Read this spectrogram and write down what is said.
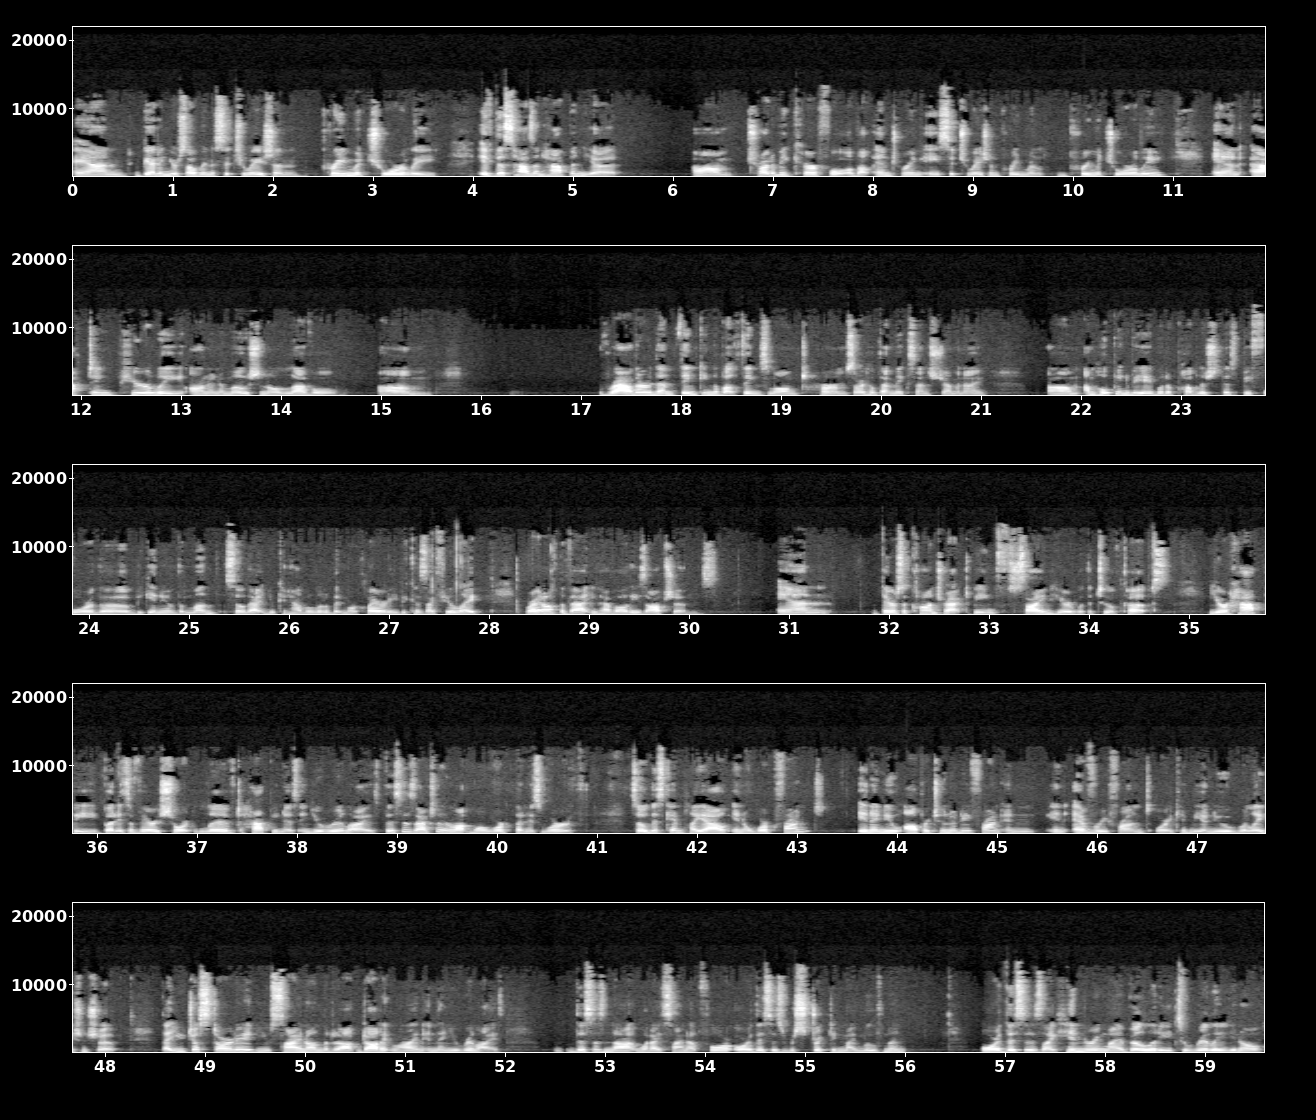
and getting yourself in a situation prematurely. If this hasn't happened yet, um, try to be careful about entering a situation prematurely and acting purely on an emotional level um, rather than thinking about things long term. So I hope that makes sense, Gemini. Um, I'm hoping to be able to publish this before the beginning of the month so that you can have a little bit more clarity because I feel like right off the bat you have all these options and there's a contract being signed here with the Two of Cups. You're happy, but it's a very short lived happiness, and you realize this is actually a lot more work than it's worth. So, this can play out in a work front, in a new opportunity front, and in every front, or it can be a new relationship that you just started, you sign on the dot, dotted line, and then you realize this is not what I signed up for, or this is restricting my movement, or this is like hindering my ability to really, you know,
